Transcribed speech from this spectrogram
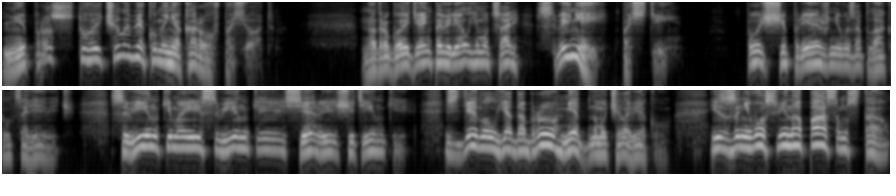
непростой человек у меня коров пасет. На другой день повелел ему царь свиней пасти. Пуще прежнего заплакал царевич. Свинки мои, свинки, серые щетинки, Сделал я добро медному человеку, Из-за него свинопасом стал.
